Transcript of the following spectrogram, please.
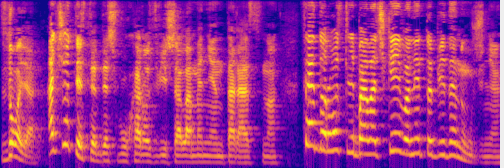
Зоя, а чого ти сидиш вуха розвішала, мені інтересно? Це дорослі балачки, вони тобі не нужні.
